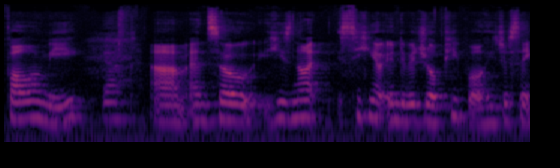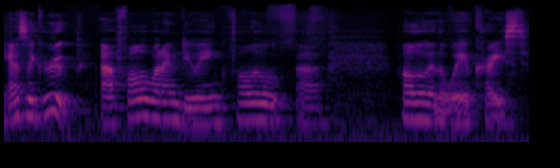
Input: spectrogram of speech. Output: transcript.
follow me. Yeah. Um, and so he's not seeking out individual people. He's just saying, as a group, uh, follow what I'm doing, follow, uh, follow in the way of Christ.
